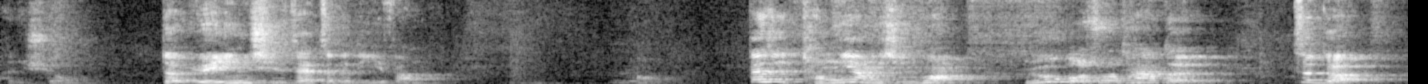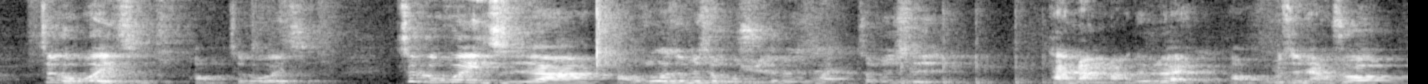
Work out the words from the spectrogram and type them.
很凶的原因，其实在这个地方。但是同样的情况，如果说它的这个这个位置，哦，这个位置，这个位置啊，好，如果这边是武曲，这边是贪，这边是贪狼嘛，对不对？好，我们是讲说。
